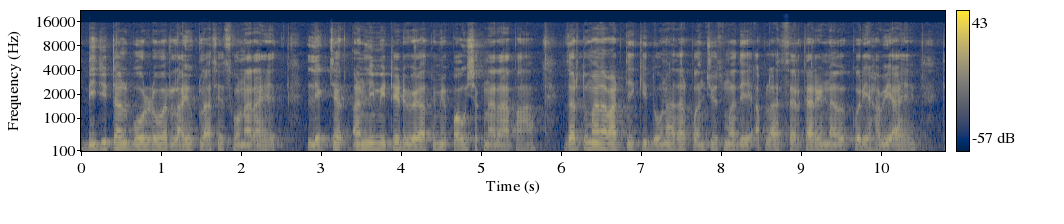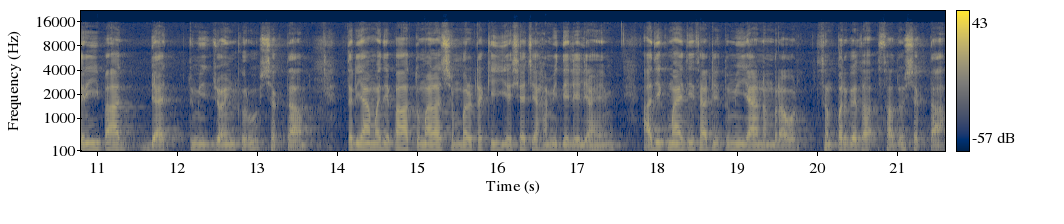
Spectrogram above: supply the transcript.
डिजिटल बोर्डवर लाईव्ह क्लासेस होणार आहेत. लेक्चर अनलिमिटेड वेळा तुम्ही पाहू शकणार आहात पहा. जर तुम्हाला वाटते की दोन हजार पंचवीसमध्ये आपला सरकारी नोकरी हवी आहे तर ही पहा बॅच तुम्ही जॉईन करू शकता. तर यामध्ये पहा तुम्हाला शंभर टक्के यशाची हमी दिलेली आहे. अधिक माहितीसाठी तुम्ही या नंबरावर संपर्क सा साधू शकता.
